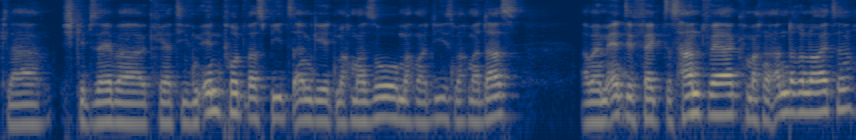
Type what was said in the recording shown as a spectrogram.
klar, ich gebe selber kreativen Input, was Beats angeht. Mach mal so, mach mal dies, mach mal das. Aber im Endeffekt das Handwerk machen andere Leute.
